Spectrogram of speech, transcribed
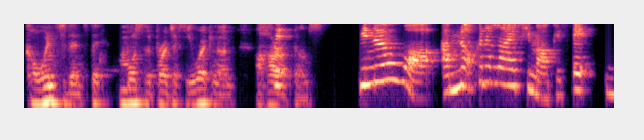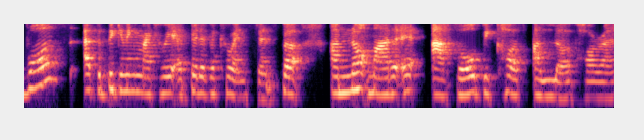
coincidence that most of the projects you're working on are horror films? You know what? I'm not going to lie to you, Marcus. It was at the beginning of my career a bit of a coincidence, but I'm not mad at it at all because I love horror.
